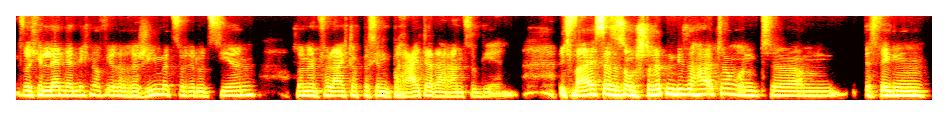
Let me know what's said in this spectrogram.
solche Länder nicht nur auf ihre Regime zu reduzieren, sondern vielleicht auch ein bisschen breiter daran zu gehen. Ich weiß, das ist umstritten, diese Haltung, und ähm, deswegen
